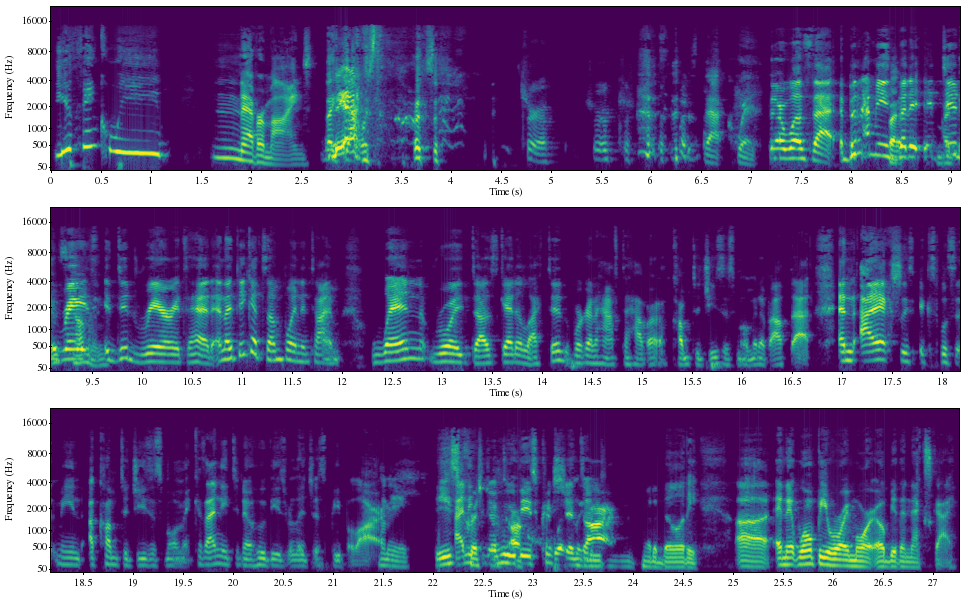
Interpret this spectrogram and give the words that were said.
You think we? Never mind. Like Yeah. that was, True. True. true. was that quick. There was that, but I mean, but, But- it, it but did raise, coming. it did rear its head, and I think at some point in time, when Roy does get elected, we're gonna have to have a come to Jesus moment about that. And I actually explicit mean a come to Jesus moment because I need to know who these religious people are. I mean, these I need to know who these Christians are. credibility. Uh, and it won't be Roy Moore. It'll be the next guy.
